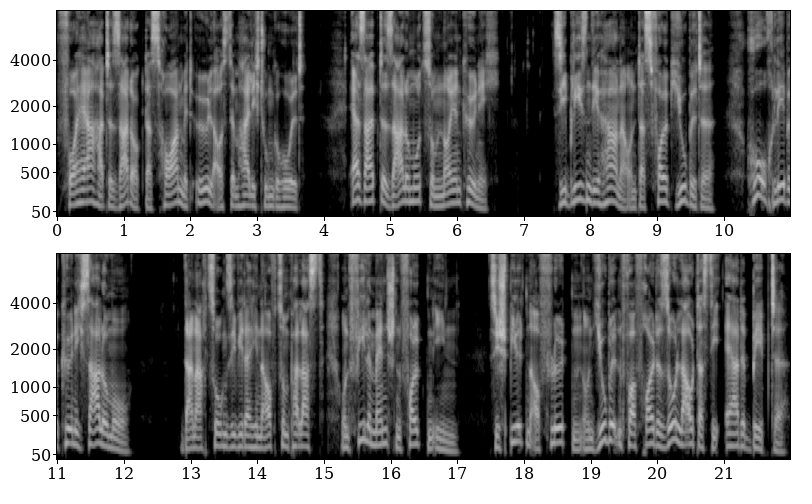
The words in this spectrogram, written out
Vorher hatte Sadok das Horn mit Öl aus dem Heiligtum geholt. Er salbte Salomo zum neuen König. Sie bliesen die Hörner und das Volk jubelte. Hoch lebe König Salomo! Danach zogen sie wieder hinauf zum Palast, und viele Menschen folgten ihnen. Sie spielten auf Flöten und jubelten vor Freude so laut, dass die Erde bebte.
